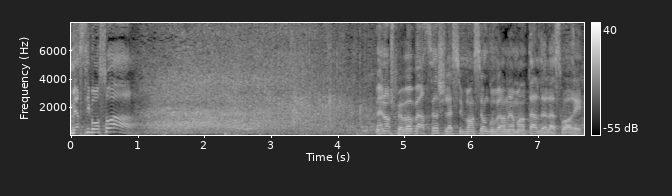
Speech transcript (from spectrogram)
Merci, bonsoir. Mais non, je peux pas partir, je suis la subvention gouvernementale de la soirée.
